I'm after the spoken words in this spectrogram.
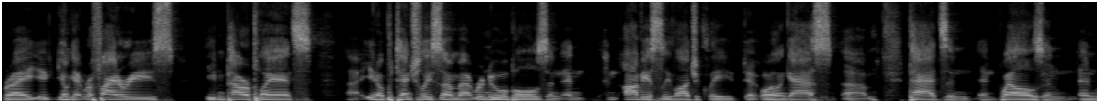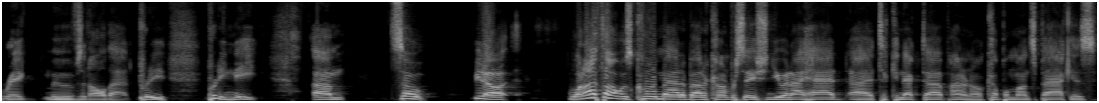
right? You, will get refineries, even power plants, uh, you know, potentially some uh, renewables, and, and and obviously logically uh, oil and gas um, pads and and wells and and rig moves and all that. Pretty pretty neat. Um, so you know what I thought was cool, Matt, about a conversation you and I had uh, to connect up, I don't know, a couple months back is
